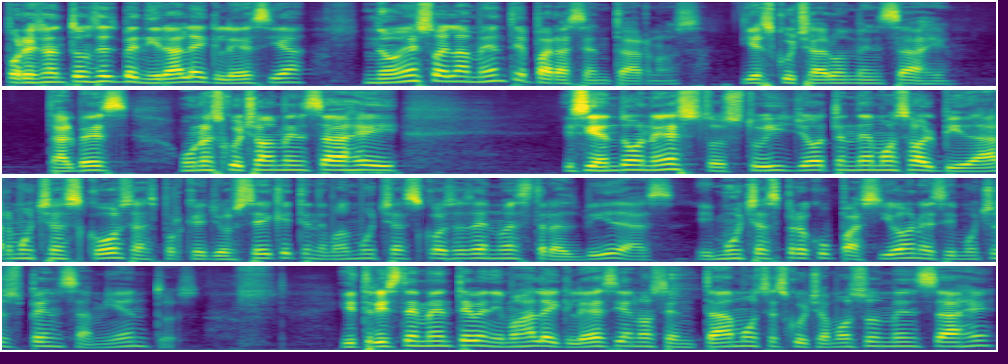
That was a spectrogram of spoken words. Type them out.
Por eso entonces venir a la iglesia no es solamente para sentarnos y escuchar un mensaje. Tal vez uno escucha un mensaje y, y siendo honestos, tú y yo tendemos a olvidar muchas cosas, porque yo sé que tenemos muchas cosas en nuestras vidas y muchas preocupaciones y muchos pensamientos. Y tristemente venimos a la iglesia, nos sentamos, escuchamos un mensaje,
